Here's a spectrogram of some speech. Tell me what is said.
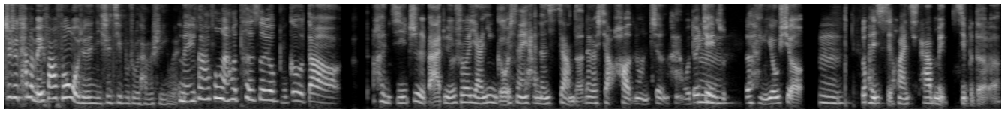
就是他们没发疯，我觉得你是记不住他们，是因为没发疯，然后特色又不够到很极致吧。比如说杨颖格，我现在还能想的那个小号的那种震撼，我对这一组都很优秀，嗯，都很喜欢，其他没记不得了。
